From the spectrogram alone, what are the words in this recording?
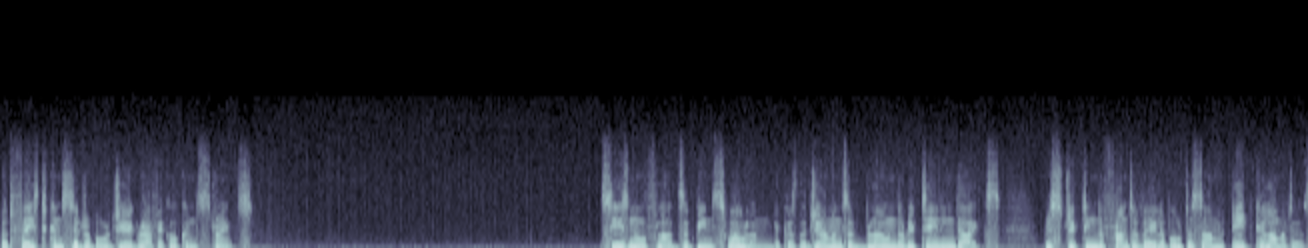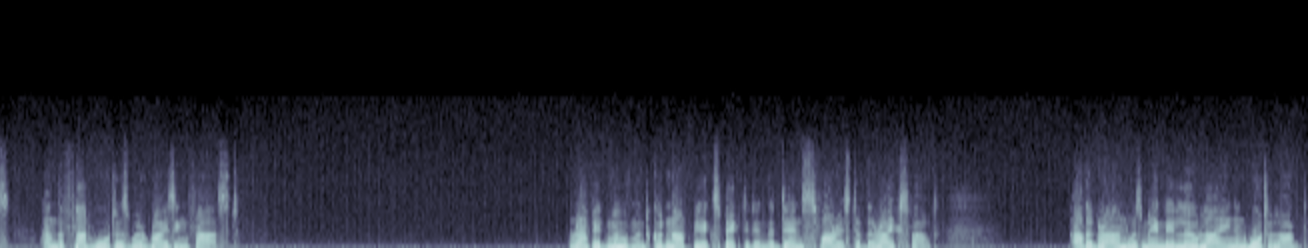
but faced considerable geographical constraints. Seasonal floods had been swollen because the Germans had blown the retaining dikes, restricting the front available to some eight kilometers, and the floodwaters were rising fast. Rapid movement could not be expected in the dense forest of the Reichswald. Other ground was mainly low-lying and waterlogged,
